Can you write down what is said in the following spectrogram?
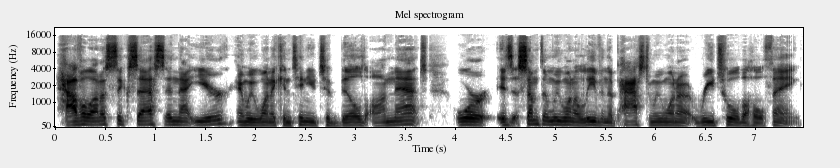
have a lot of success in that year and we want to continue to build on that? Or is it something we want to leave in the past and we want to retool the whole thing?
